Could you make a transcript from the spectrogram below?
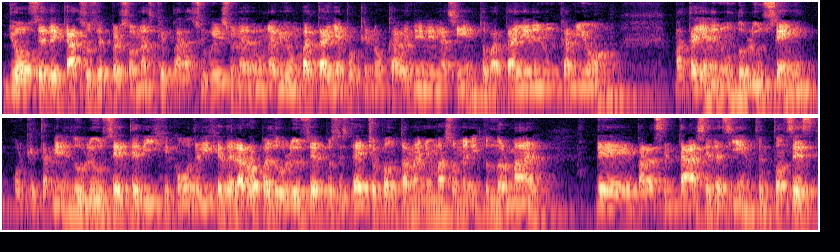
Yo sé de casos de personas que para subirse a un avión batallan porque no caben en el asiento, batallan en un camión batallan en un WC, porque también el WC te dije, como te dije de la ropa, el WC pues está hecho para un tamaño más o menos normal de, para sentarse de asiento. Entonces,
